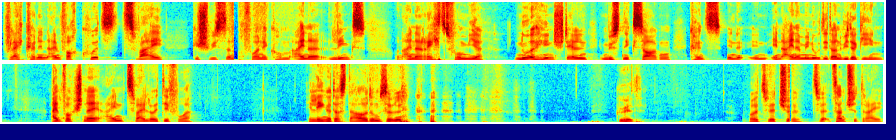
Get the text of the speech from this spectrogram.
Vielleicht können einfach kurz zwei Geschwister nach vorne kommen. Einer links und einer rechts von mir. Nur hinstellen, ihr müsst nichts sagen, könnt in, in, in einer Minute dann wieder gehen. Einfach schnell ein, zwei Leute vor. Je länger das dauert, umso. Gut. Jetzt, wird schon, jetzt sind schon drei.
